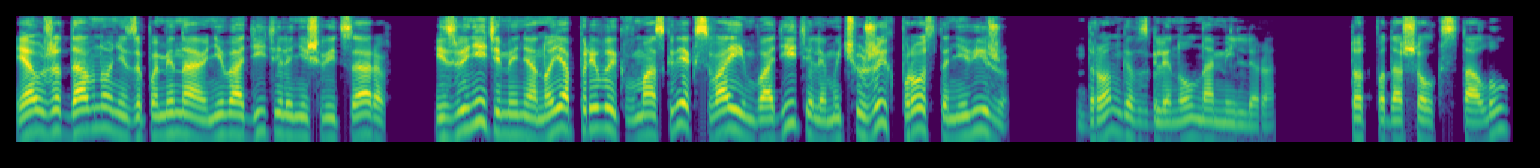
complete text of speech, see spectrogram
Я уже давно не запоминаю ни водителей, ни швейцаров. Извините меня, но я привык в Москве к своим водителям и чужих просто не вижу. Дронго взглянул на Миллера. Тот подошел к столу,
